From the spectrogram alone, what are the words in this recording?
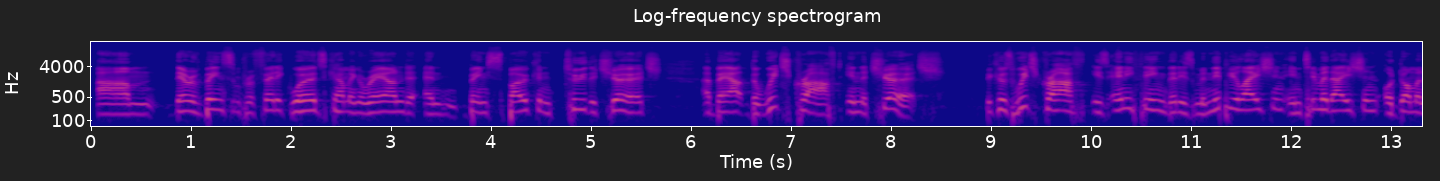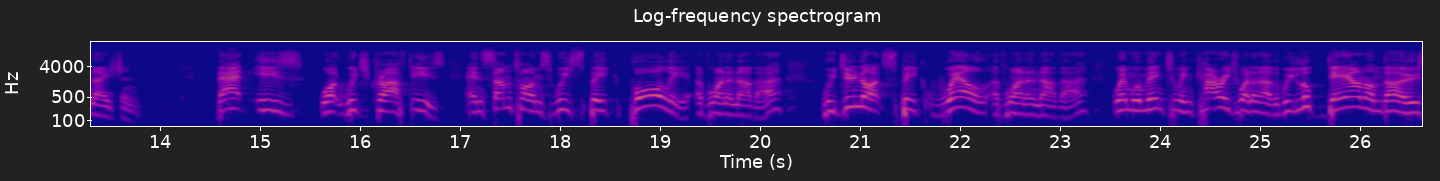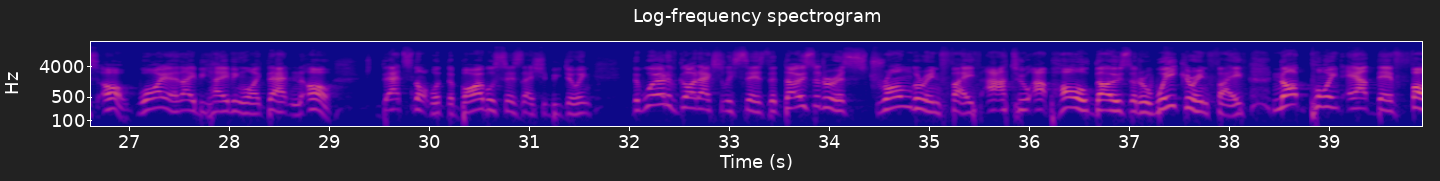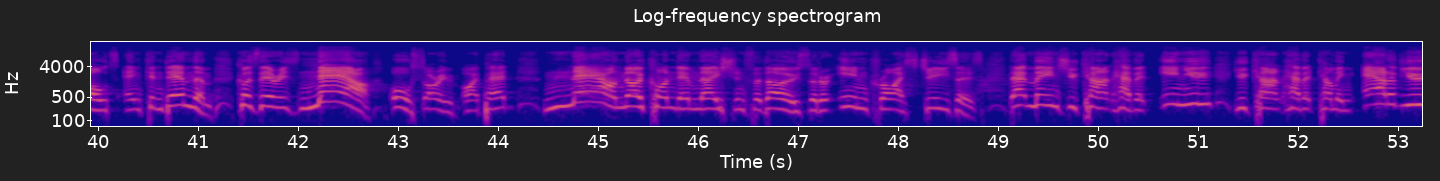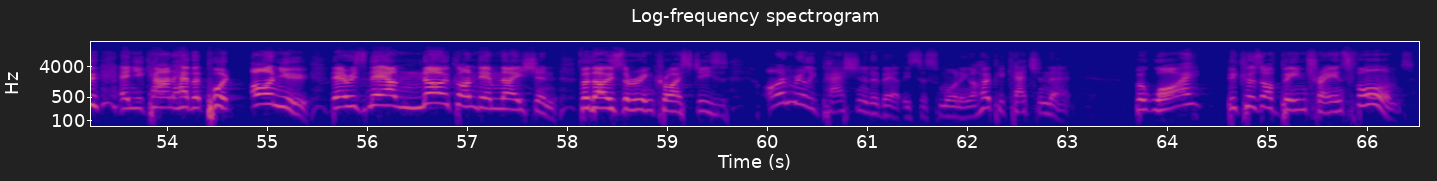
Um, there have been some prophetic words coming around and being spoken to the church about the witchcraft in the church because witchcraft is anything that is manipulation, intimidation, or domination. That is what witchcraft is. And sometimes we speak poorly of one another. We do not speak well of one another when we're meant to encourage one another. We look down on those, oh, why are they behaving like that? And oh, that's not what the Bible says they should be doing the Word of God actually says that those that are stronger in faith are to uphold those that are weaker in faith, not point out their faults and condemn them. Because there is now, oh, sorry, iPad, now no condemnation for those that are in Christ Jesus. That means you can't have it in you, you can't have it coming out of you, and you can't have it put on you. There is now no condemnation for those that are in Christ Jesus. I'm really passionate about this this morning. I hope you're catching that. But why? Because I've been transformed.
